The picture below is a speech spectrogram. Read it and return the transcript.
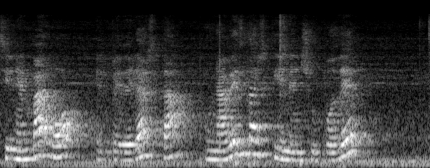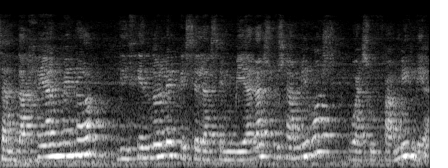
Sin embargo, el pederasta, en su poder, chantajea al menor diciéndole que se las enviará a sus amigos o a su familia,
